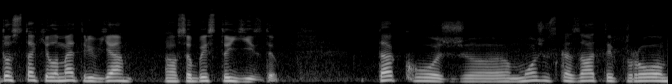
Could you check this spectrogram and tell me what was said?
до 100 км я особисто їздив. Також е, можу сказати про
